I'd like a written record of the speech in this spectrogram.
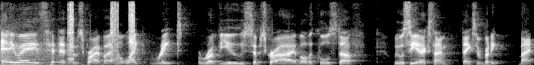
Anyways, hit that subscribe button, like, rate, review, subscribe, all the cool stuff. We will see you next time. Thanks everybody. Bye.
